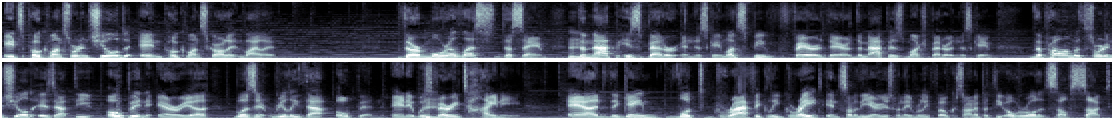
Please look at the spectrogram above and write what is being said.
it's Pokemon Sword and Shield and Pokemon Scarlet and Violet they're more or less the same. Hmm. The map is better in this game. Let's be fair there. The map is much better in this game. The problem with Sword and Shield is that the open area wasn't really that open and it was hmm. very tiny. And the game looked graphically great in some of the areas when they really focused on it, but the overworld itself sucked.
